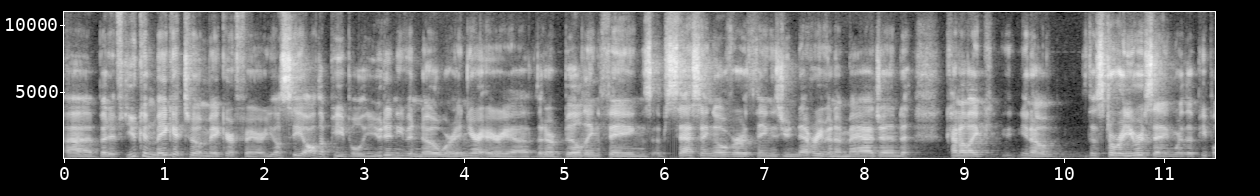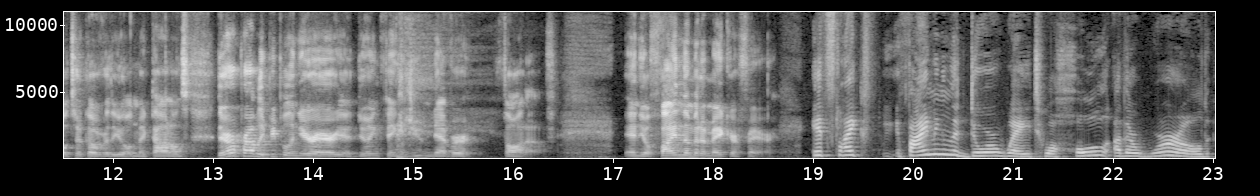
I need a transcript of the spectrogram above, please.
Uh, but if you can make it to a maker faire you'll see all the people you didn't even know were in your area that are building things obsessing over things you never even imagined. Kind of like you know the story you were saying where the people took over the old mcdonald's. There are probably people in your area doing things you never thought of and you'll find them at a maker faire. It's like finding the doorway to a whole other world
